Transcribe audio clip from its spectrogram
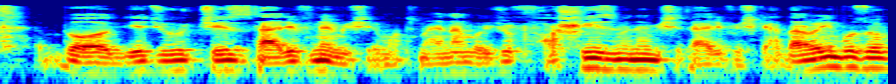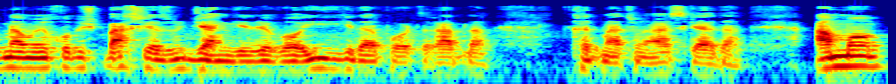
با یه جور چیز تعریف نمیشه. مطمئنا با یه جور فاشیزم نمیشه تعریفش کرد. برای این بزرگ نمای خودش بخشی از اون جنگ روایی که در پارت قبلا خدمتون عرض کردم. اما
